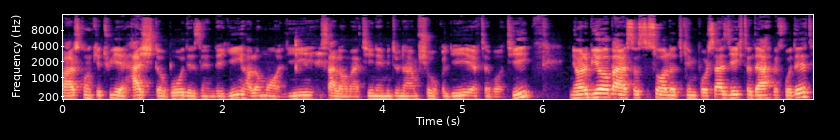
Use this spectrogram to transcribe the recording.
فرض کن که توی هشت تا بود زندگی حالا مالی سلامتی نمی‌دونم شغلی ارتباطی اینا رو بیا بر اساس سوالاتی که می‌پرسه از یک تا ده به خودت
